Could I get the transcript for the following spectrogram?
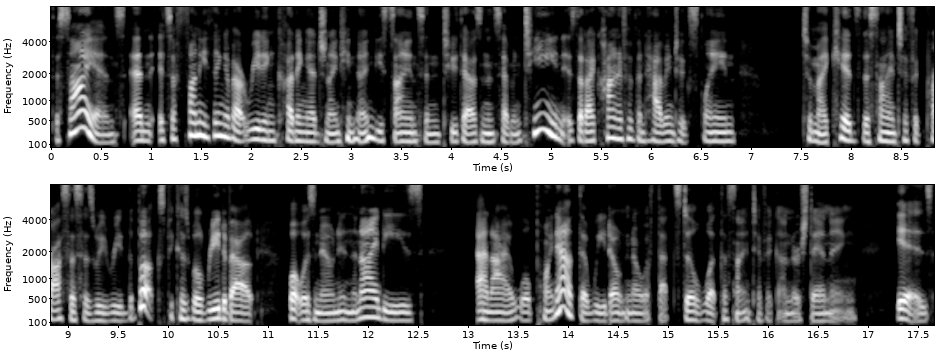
the science. And it's a funny thing about reading cutting edge 1990s science in 2017 is that I kind of have been having to explain to my kids the scientific process as we read the books because we'll read about what was known in the 90s and I will point out that we don't know if that's still what the scientific understanding is.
